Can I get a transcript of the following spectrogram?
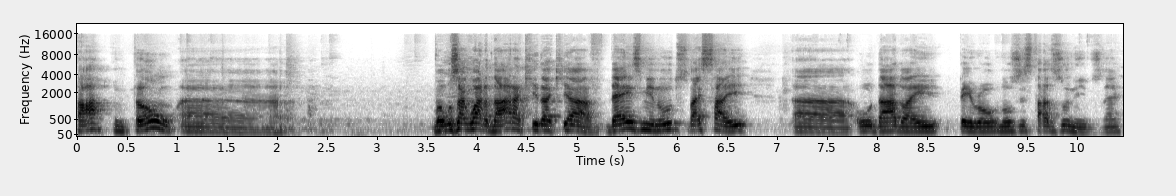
tá? Então, uh, vamos aguardar aqui, daqui a 10 minutos vai sair uh, o dado aí, payroll nos Estados Unidos, né?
